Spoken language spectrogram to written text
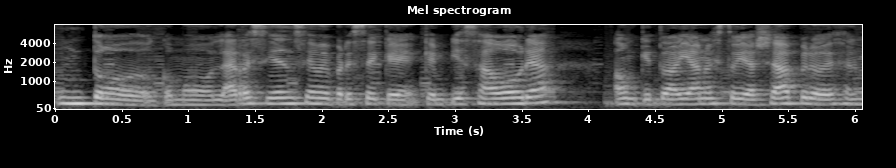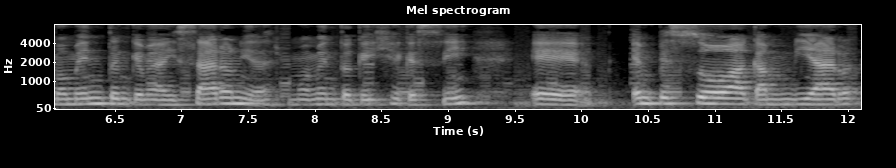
un todo, como la residencia me parece que, empieza ahora, aunque todavía no estoy allá, pero desde el momento en que me avisaron y desde el momento que dije que sí, eh, empezó a cambiar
